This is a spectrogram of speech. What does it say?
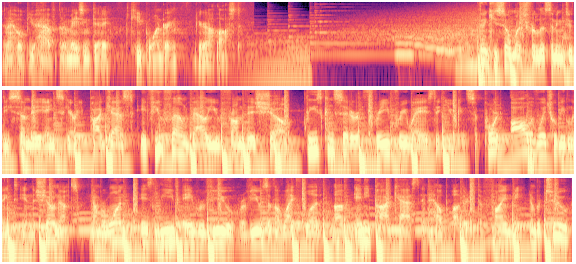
and I hope you have an amazing day. Keep wondering, you're not lost. Thank you so much for listening to the Sunday Ain't Scary podcast. If you found value from this show, please consider three free ways that you can support, all of which will be linked in the show notes. Number one is leave a review. Reviews are the lifeblood of any podcast and help others to find me. Number two,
